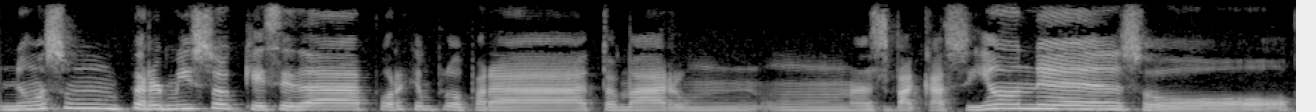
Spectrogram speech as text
no es un permiso que se da, por ejemplo, para tomar unas vacaciones o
